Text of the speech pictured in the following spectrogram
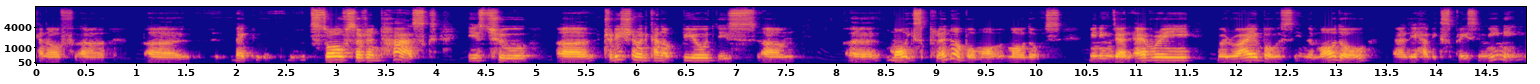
kind of uh, like solve certain tasks is to uh, traditionally kind of build these um, uh, more explainable mo models, meaning that every variables in the model uh, they have explicit meaning,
